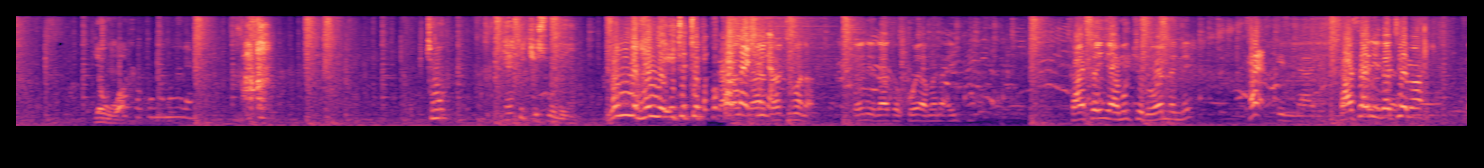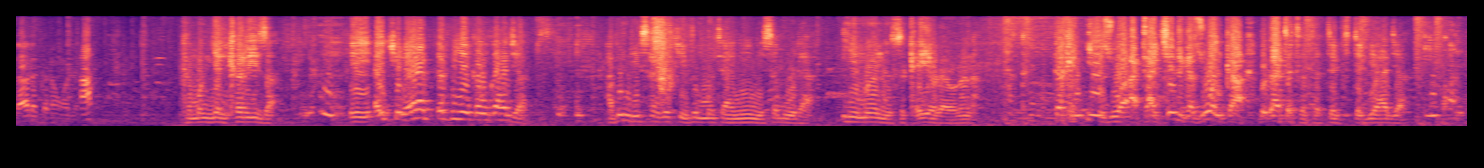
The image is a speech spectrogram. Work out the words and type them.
Yawwa to ya kike so ne wannan hanya ita ce ƙwallon shi na mana kai ne zaka koya mana aiki? Ka sanya muke da wannan ne? Ka sani na ce ma? Da da kanan waje kamar yankan reza. Eh aiki na ya fi ƙarfin yankan gajiya abin da yasa nake bin mutane ne saboda imanin su kai raunana. Kakan iya zuwa a take daga zuwanka buƙatar ta ta biya haja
